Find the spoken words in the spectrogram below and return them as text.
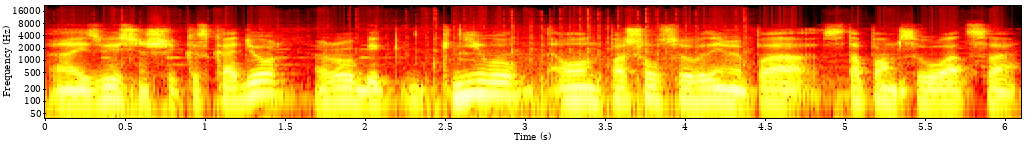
а, известнейший каскадер Робби Книвел. Он пошел в свое время по стопам своего отца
